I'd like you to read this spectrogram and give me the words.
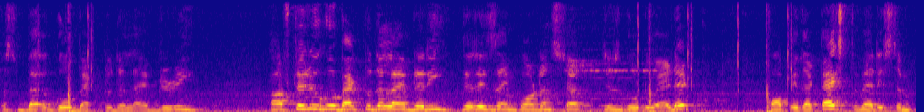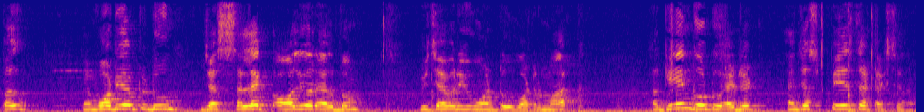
just go back to the library after you go back to the library there is an important step just go to edit copy the text. Very simple. And what you have to do just select all your album whichever you want to watermark. Again go to edit and just paste the text in it.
